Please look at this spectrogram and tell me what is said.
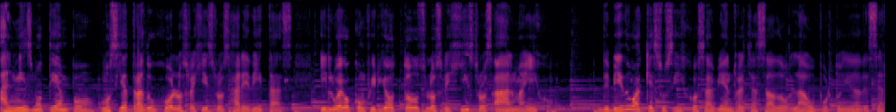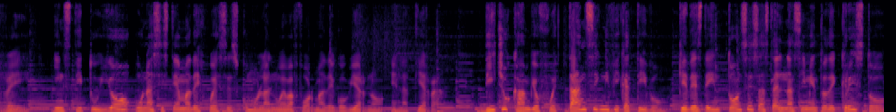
Al mismo tiempo, Mosías tradujo los registros jareditas y luego confirió todos los registros a Alma hijo. Debido a que sus hijos habían rechazado la oportunidad de ser rey, instituyó un sistema de jueces como la nueva forma de gobierno en la tierra. Dicho cambio fue tan significativo que desde entonces hasta el nacimiento de Cristo,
